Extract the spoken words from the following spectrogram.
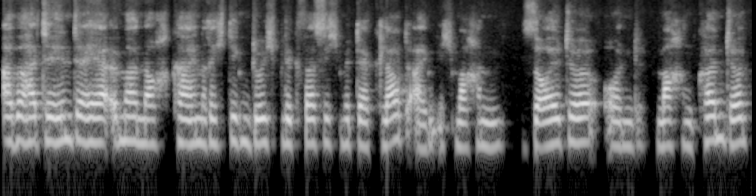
aber hatte hinterher immer noch keinen richtigen Durchblick, was ich mit der Cloud eigentlich machen sollte und machen könnte.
